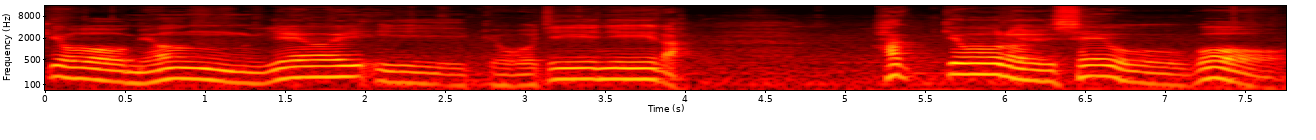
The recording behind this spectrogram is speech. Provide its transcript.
교명예의 이 교진이라 학교를 세우고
